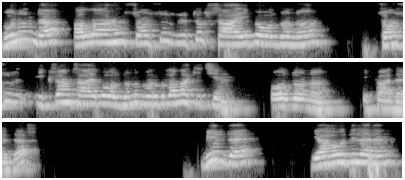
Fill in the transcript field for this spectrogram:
Bunun da Allah'ın sonsuz lütuf sahibi olduğunu, sonsuz ikram sahibi olduğunu vurgulamak için olduğunu ifade eder. Bir de Yahudilerin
